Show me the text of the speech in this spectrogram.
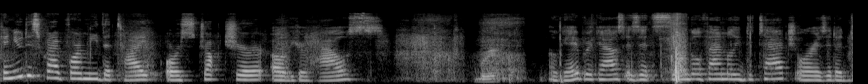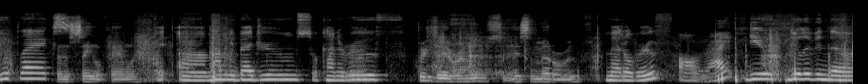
can you describe for me the type or structure of your house? Brick. Okay, brick house. Is it single family detached or is it a And a duplex? single family. Um, how many bedrooms? What kind of roof? Three bedrooms. It's a metal roof. Metal roof. All right. Do you do you live in the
